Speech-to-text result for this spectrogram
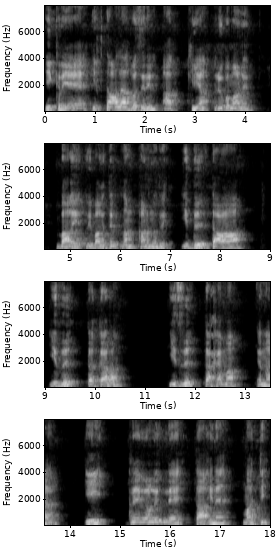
ഈ ക്രിയയെ ഇഫ്താല വസനിൽ ആക്കിയ രൂപമാണ് ബായ് വിഭാഗത്തിൽ നാം കാണുന്നത്. ഇത് താ ഇത് തക്കറ ഇസ് തഹമ. എന്നാൽ ഈ ക്രിയകളിലെ തായിനെ മാറ്റി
